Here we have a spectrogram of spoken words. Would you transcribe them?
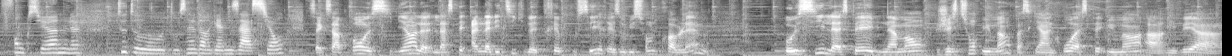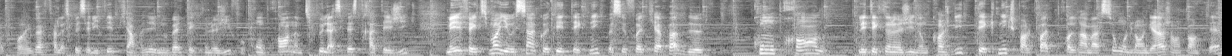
fonctionne tout au, au, sein de l'organisation. C'est que ça prend aussi bien l'aspect analytique qui doit être très poussé, résolution de problèmes, aussi l'aspect évidemment gestion humain, parce qu'il y a un gros aspect humain à arriver à, pour arriver à faire la spécialité, puis après des nouvelles technologies, il faut comprendre un petit peu l'aspect stratégique. Mais effectivement, il y a aussi un côté technique, parce qu'il faut être capable de comprendre les technologies. Donc quand je dis technique, je ne parle pas de programmation ou de langage en tant que tel.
